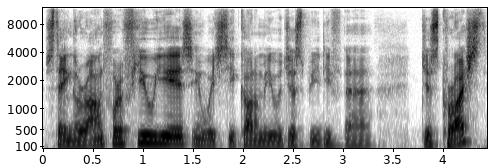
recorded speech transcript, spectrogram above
staying around for a few years, in which the economy will just be uh, just crushed.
